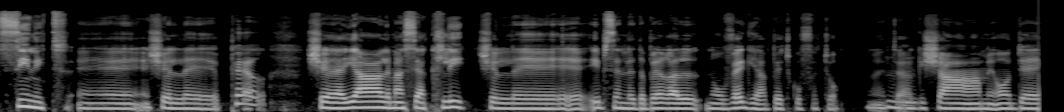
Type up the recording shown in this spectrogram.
צינית של פר, שהיה למעשה הכלי של איבסן לדבר על נורבגיה בתקופתו. את הגישה המאוד אה,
